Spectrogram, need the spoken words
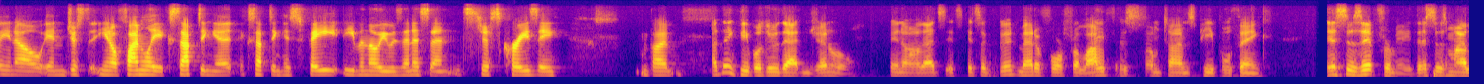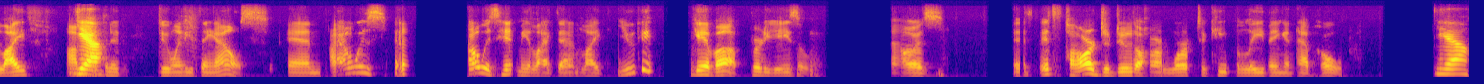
you know, in just, you know, finally accepting it, accepting his fate even though he was innocent. It's just crazy. But I think people do that in general. You know, that's it's it's a good metaphor for life. Is sometimes people think, "This is it for me. This is my life. I'm Yeah. not going to do anything else." And I always, always hit me like that. I'm like, you can give up pretty easily. You know, it's it's it's hard to do the hard work to keep believing and have hope. yeah,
